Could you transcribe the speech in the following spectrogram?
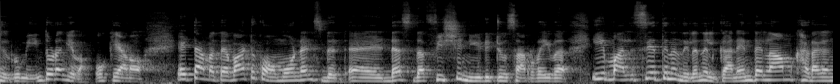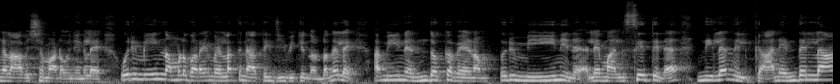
ചെറുമീൻ തുടങ്ങിയവ ഓക്കെ ആണോ എട്ടാമത്തെ what components does the fish need to survive ഈ മത്സ്യത്തിന് നിലനിൽക്കാൻ എന്തെല്ലാം ഘടകങ്ങൾ ആവശ്യമാണോ ഞങ്ങളെ ഒരു മീൻ നമ്മൾ പറയും വെള്ളത്തിനകത്ത് ജീവിക്കുന്നുണ്ടെന്നല്ലേ ആ മീൻ എന്തൊക്കെ വേണം ഒരു മീനിന് അല്ലെ മത്സ്യത്തിന് നിലനിൽക്കാൻ എന്തെല്ലാം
